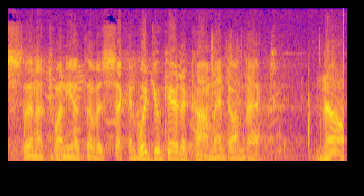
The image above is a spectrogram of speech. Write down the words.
Less than a twentieth of a second? Would you care to comment on that? No.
